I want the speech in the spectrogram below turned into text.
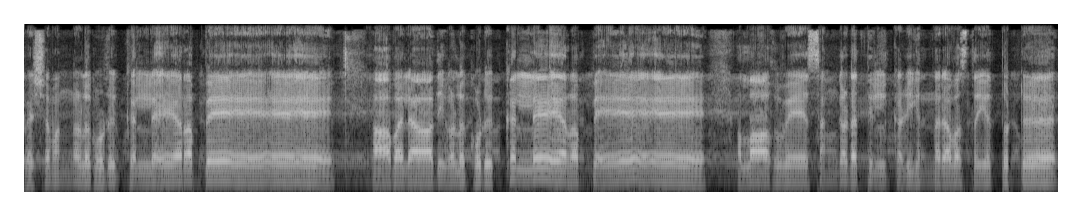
വിഷമങ്ങൾ കൊടുക്കല്ലേ റബ്ബേ. ആവലാദികൾ കൊടുക്കല്ലേ റബ്ബേ? അള്ളാഹുവെ സങ്കടത്തിൽ കഴിയുന്നൊരവസ്ഥയെ തൊട്ട്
